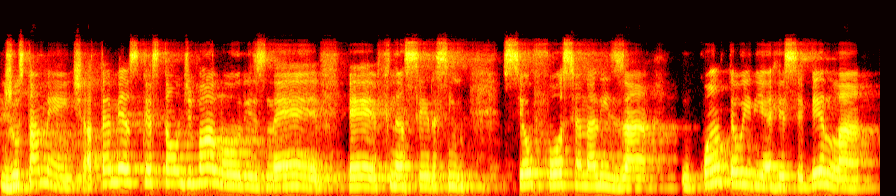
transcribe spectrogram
Justamente, até mesmo questão de valores, né, é, financeira, assim, se eu fosse analisar o quanto eu iria receber lá,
